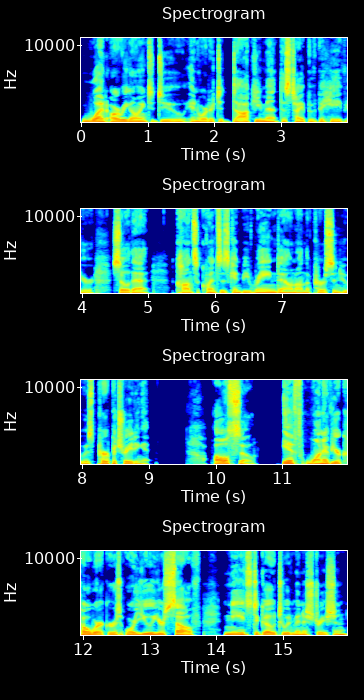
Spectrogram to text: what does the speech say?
What are we going to do in order to document this type of behavior so that consequences can be rained down on the person who is perpetrating it? Also, if one of your coworkers or you yourself needs to go to administration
